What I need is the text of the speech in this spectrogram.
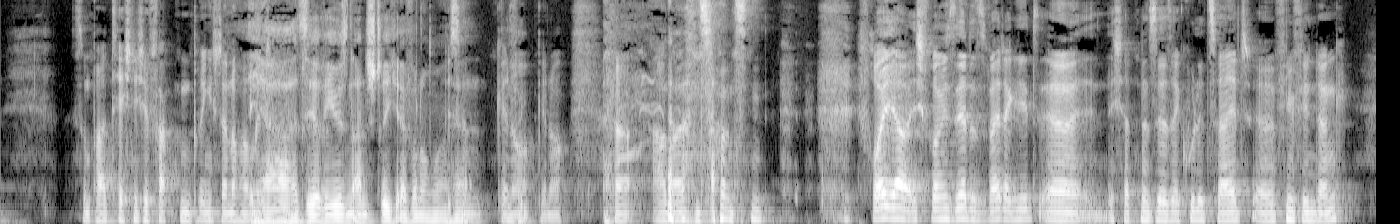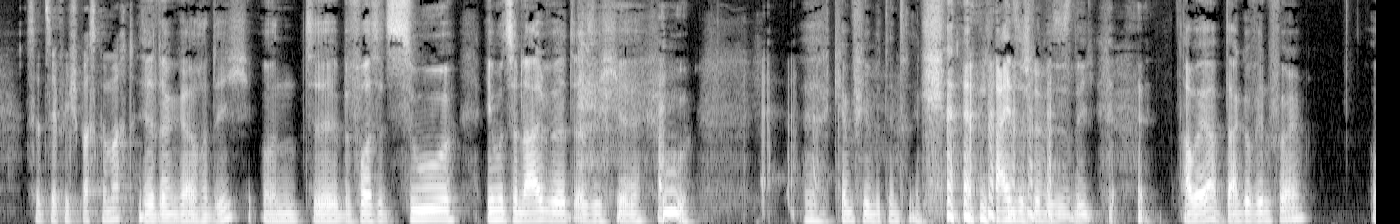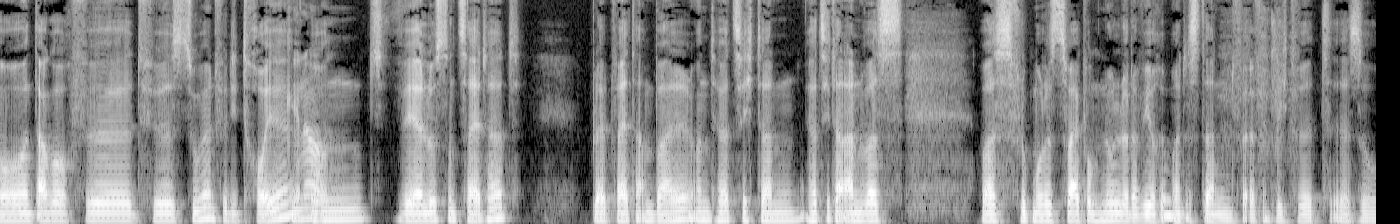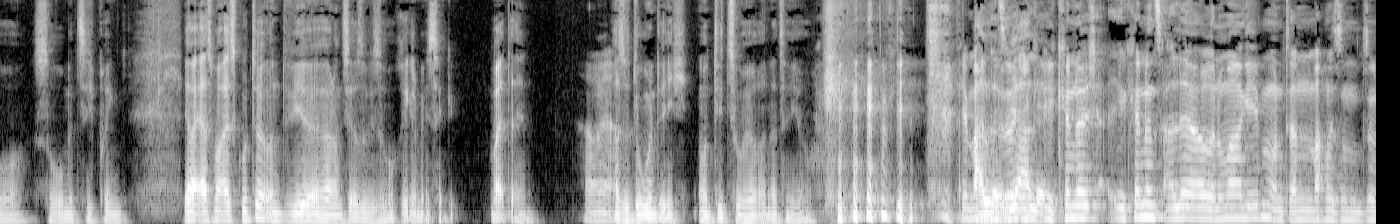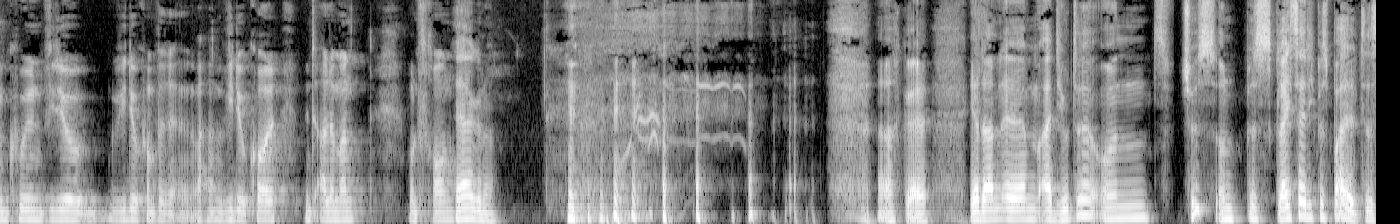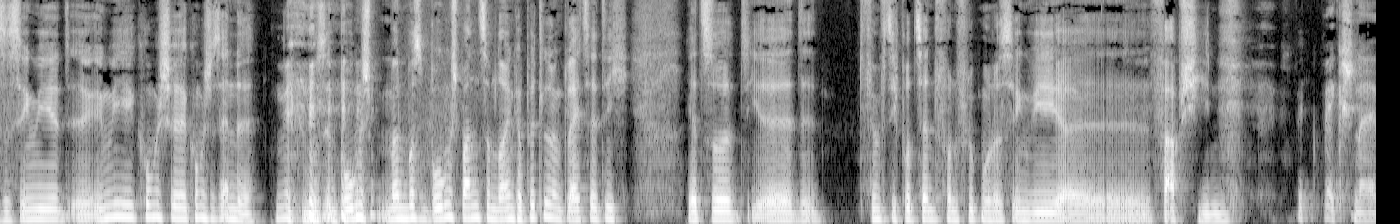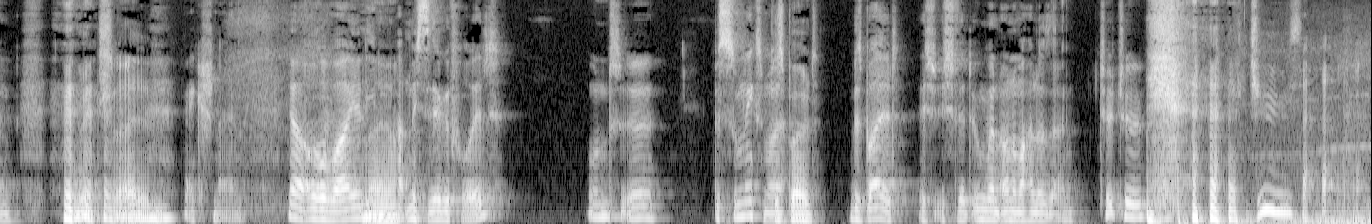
so ein paar technische Fakten bringe ich dann nochmal mit. Ja, seriösen Anstrich einfach nochmal. bisschen, Ja. genau, Perfekt. genau. Ja, aber ansonsten, ich freue ja, ich freue mich sehr, dass es weitergeht. Äh, Ich hatte eine sehr, sehr coole Zeit. Äh, Vielen, vielen Dank. Es hat sehr viel Spaß gemacht. Ja, danke auch an dich. Und äh, bevor es jetzt zu emotional wird, also ich äh, puh, ja, kämpfe hier mit den Tränen. Nein, so schlimm ist es nicht. Aber ja, danke auf jeden Fall. Und danke auch für, fürs Zuhören, für die Treue. Genau. Und wer Lust und Zeit hat, bleibt weiter am Ball und hört sich dann, hört sich dann an, was, was Flugmodus 2.0 oder wie auch immer das dann veröffentlicht wird, äh, so, so mit sich bringt. Ja, erstmal alles Gute und wir hören uns ja sowieso regelmäßig weiterhin. Aber ja. Also du und ich und die Zuhörer natürlich auch. wir, wir machen Alle, so, wir ihr, alle. Ihr, könnt euch, ihr könnt uns alle eure Nummer geben und dann machen wir so einen, so einen coolen Video, Videokonferenz, Videocall mit alle Mann und Frauen. Ja, genau. Ach geil. Ja, dann ähm, Adjute und tschüss und bis gleichzeitig bis bald. Das ist irgendwie äh, irgendwie komische komisches Ende. Man muss, einen Bogen, man muss einen Bogen spannen zum neuen Kapitel und gleichzeitig jetzt so die, äh, die 50 Prozent von Flugmodus irgendwie äh, verabschieden. Weg, wegschneiden. Wegschneiden. Wegschneiden. Ja, au revoir, ihr Lieben. Naja. Hat mich sehr gefreut. Und äh, bis zum nächsten Mal. Bis bald. Bis bald. Ich, ich werde irgendwann auch nochmal Hallo sagen. Tschüss, tschüss. Tschüss.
